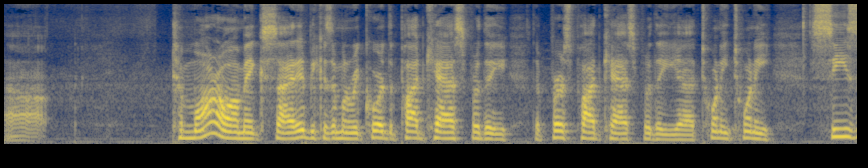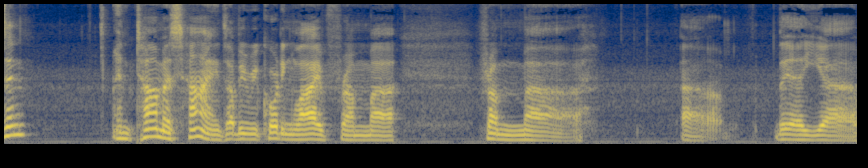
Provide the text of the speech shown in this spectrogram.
Uh, tomorrow I'm excited because I'm going to record the podcast for the the first podcast for the uh, 2020 season, and Thomas Hines. I'll be recording live from uh, from uh, uh, the uh,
